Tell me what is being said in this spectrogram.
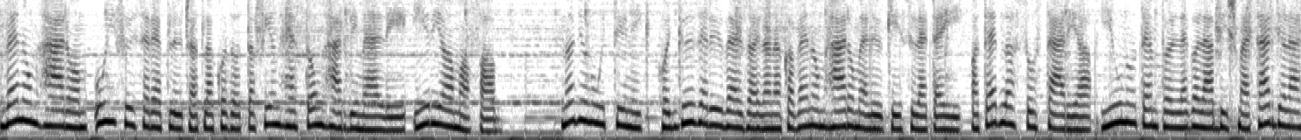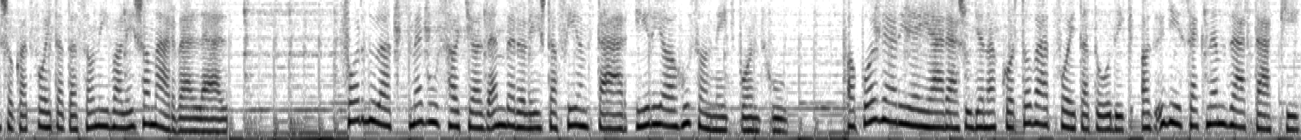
Venom 3, új főszereplő csatlakozott a filmhez Tom Hardy mellé, írja a Mafab. Nagyon úgy tűnik, hogy gőzerővel zajlanak a Venom 3 előkészületei, a Ted Lasso sztárja, Juno Temple legalábbis már tárgyalásokat folytat a Sony-val és a Marvel-lel. Fordulat, megúszhatja az emberölést a filmstár, írja a 24.hu. A polgári eljárás ugyanakkor tovább folytatódik, az ügyészek nem zárták ki,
